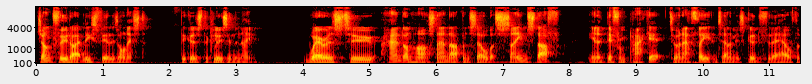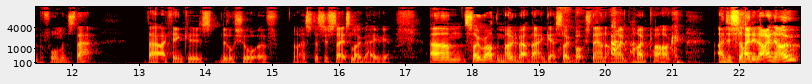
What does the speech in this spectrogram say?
junk food I at least feel is honest because the clue's in the name. Whereas to hand on heart stand up and sell the same stuff in a different packet to an athlete and tell them it's good for their health and performance, that that I think is little short of let's, let's just say it's low behaviour. Um, so rather than moan about that and get a soapbox down at Hyde, Hyde Park, I decided I know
